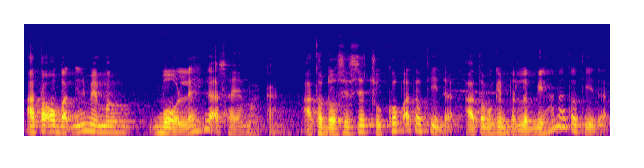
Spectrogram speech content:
Atau obat ini memang boleh enggak saya makan? Atau dosisnya cukup atau tidak? Atau mungkin berlebihan atau tidak?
